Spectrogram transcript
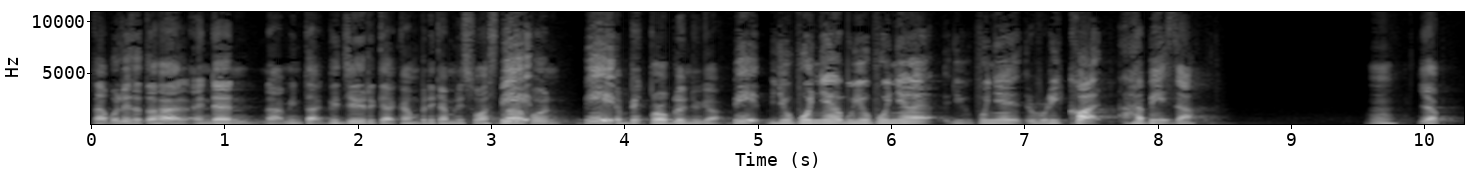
Tak boleh satu hal And then Nak minta kerja Dekat company-company swasta Babe, pun babe. A bit problem juga Babe, you punya you punya you punya record habis dah. hmm, Yep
